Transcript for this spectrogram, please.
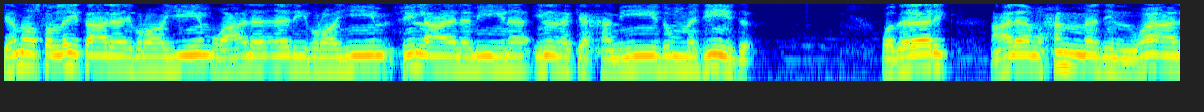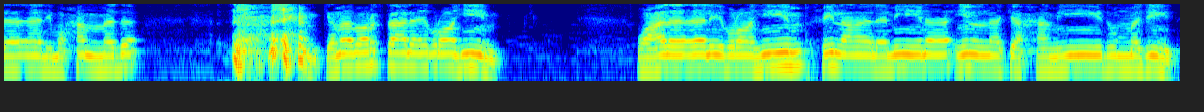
كما صليت على إبراهيم وعلى آل إبراهيم في العالمين إنك حميد مجيد. وبارك على محمد وعلى آل محمد. كما باركت على إبراهيم وعلى آل إبراهيم في العالمين إنك حميد مجيد.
